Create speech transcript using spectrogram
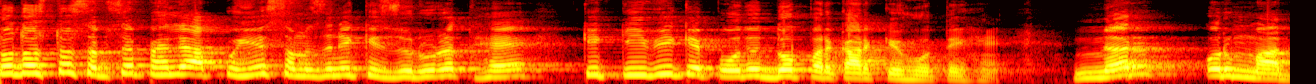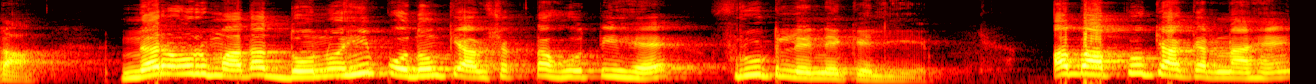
तो दोस्तों, सबसे पहले आपको यह समझने की ज़रूरत है कि कीवी के पौधे दो प्रकार के होते हैं, नर और मादा। नर और मादा दोनों ही पौधों की आवश्यकता होती है फ्रूट लेने के लिए। अब आपको क्या करना है,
